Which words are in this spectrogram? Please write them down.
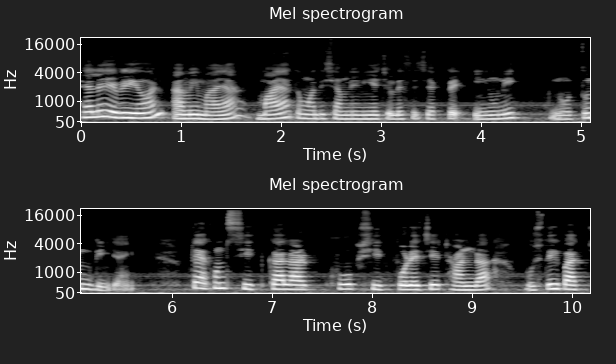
হ্যালো এভরিওয়ান আমি মায়া। মায়া তোমাদের সামনে নিয়ে চলে এসেছে একটা ইউনিক নতুন ডিজাইন তো এখন শীতকাল আর খুব শীত পড়েছে, ঠান্ডা। বুঝতেই পারছ,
